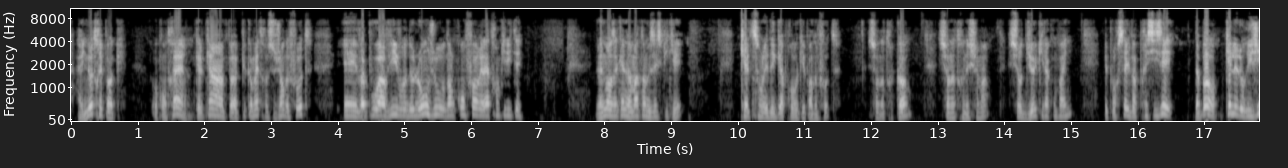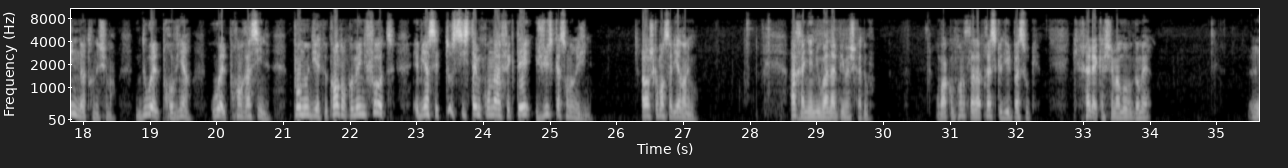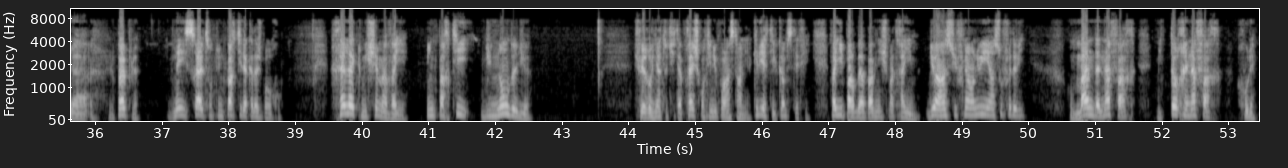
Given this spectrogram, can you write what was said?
À une autre époque, au contraire, quelqu'un a pu commettre ce genre de faute et va pouvoir vivre de longs jours dans le confort et la tranquillité. Zaken va maintenant nous expliquer quels sont les dégâts provoqués par nos fautes, sur notre corps, sur notre neshama, sur Dieu qui l'accompagne. Et pour ça, il va préciser d'abord quelle est l'origine de notre neshama, d'où elle provient, où elle prend racine, pour nous dire que quand on commet une faute, eh bien c'est tout ce système qu'on a affecté jusqu'à son origine. Alors je commence à lire dans les mots. On va comprendre cela d'après ce que dit le Pasouk. Le peuple, les Israël sont une partie d'Akadash Baruch Chelek Mishem une partie du nom de Dieu. Je vais revenir tout de suite après, je continue pour l'instant à lire. Qu'est dire-t-il Comme c'est écrit. Dieu a insufflé en lui un souffle de vie.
